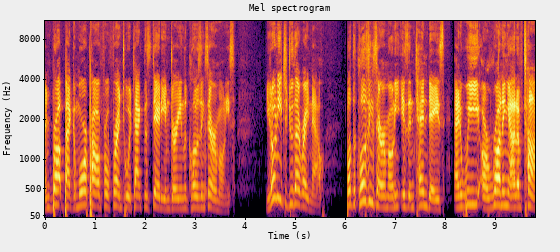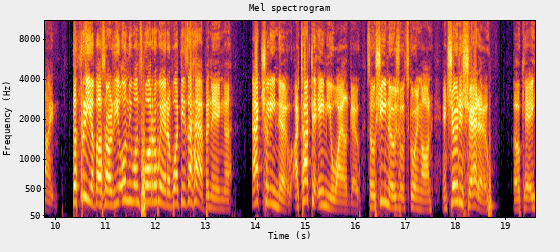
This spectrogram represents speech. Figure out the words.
and brought back a more powerful friend to attack the stadium during the closing ceremonies. You don't need to do that right now, but the closing ceremony is in 10 days, and we are running out of time. The three of us are the only ones who are aware of what is happening. Actually, no. I talked to Amy a while ago, so she knows what's going on, and so does Shadow. Okay,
